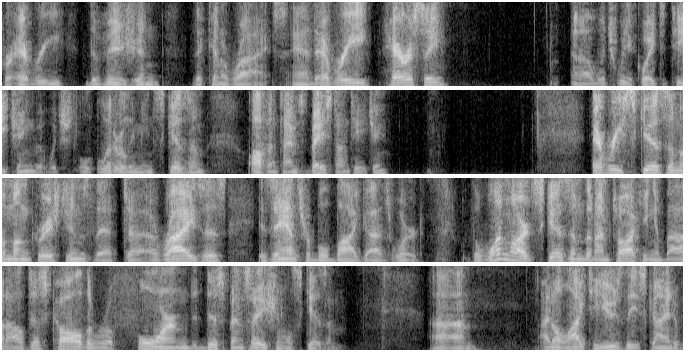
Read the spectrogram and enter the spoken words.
for every division that can arise. And every heresy, uh, which we equate to teaching, but which literally means schism, oftentimes based on teaching, every schism among Christians that uh, arises is answerable by God's Word. The one large schism that I'm talking about, I'll just call the Reformed dispensational schism. Um, I don't like to use these kind of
